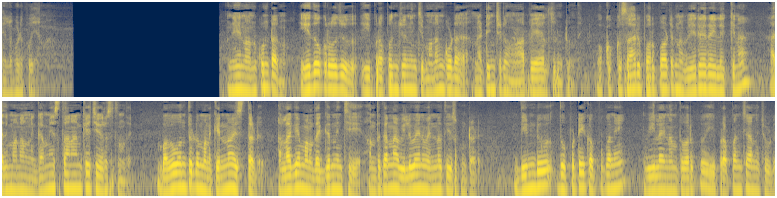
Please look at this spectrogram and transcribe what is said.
నిలబడిపోయాను. నేను అనుకుంటాను ఏదో ఒక రోజు ఈ ప్రపంచం నుంచి మనం కూడా నటించడం ఆపేయాల్సి ఉంటుంది. ఒక్కొక్కసారి పొరపాటున వేరే రైలు ఎక్కినా అది మనల్ని గమ్యస్థానానికే చేరుస్తుంది. భగవంతుడు మనకెన్నో ఇస్తాడు. అలాగే మన దగ్గర నుంచి అంతకన్నా విలువైనవి ఎన్నో తీసుకుంటాడు. దిండు దుప్పటి కప్పుకొని వీలైనంత వరకు ఈ ప్రపంచాన్ని చూడు.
